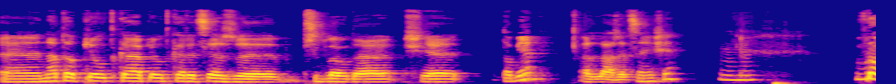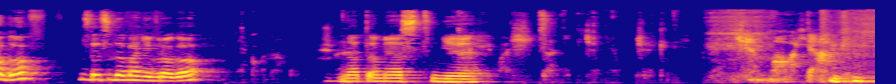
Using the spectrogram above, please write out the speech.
E, Na to piątka, piątka rycerzy przygląda się tobie, Allarze w sensie. Wrogo, zdecydowanie wrogo. Natomiast nie... Ja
